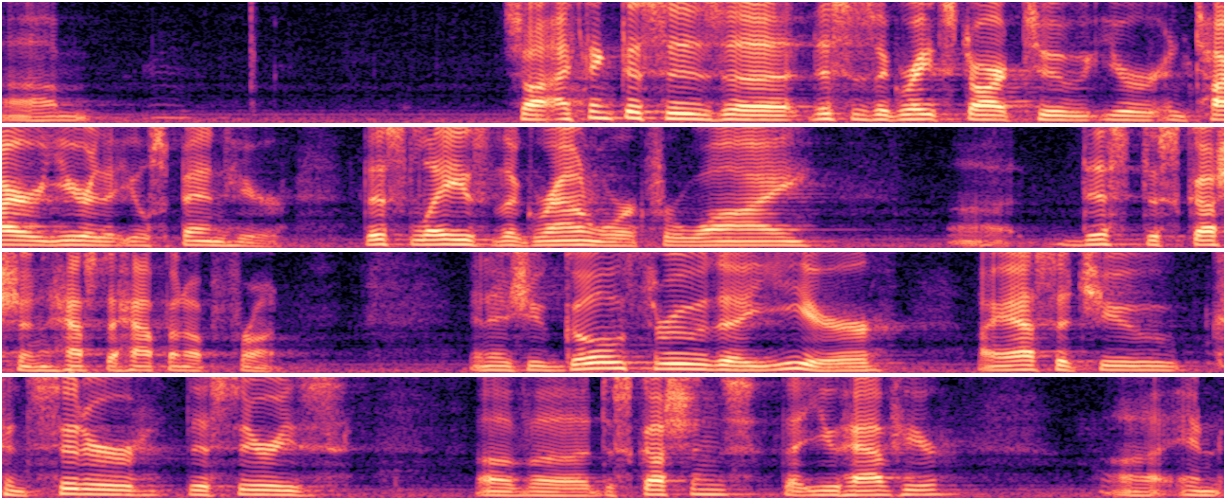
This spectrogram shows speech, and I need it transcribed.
Um, so I think this is, uh, this is a great start to your entire year that you'll spend here. This lays the groundwork for why uh, this discussion has to happen up front. And as you go through the year, I ask that you consider this series of uh, discussions that you have here uh, and,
